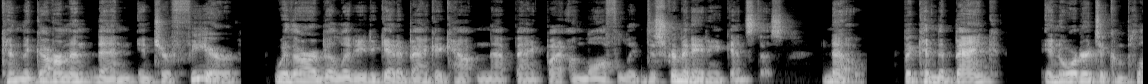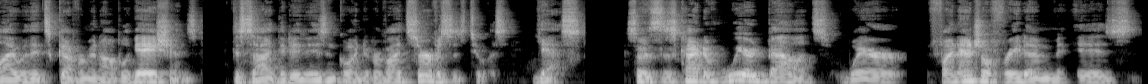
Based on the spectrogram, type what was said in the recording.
Can the government then interfere with our ability to get a bank account in that bank by unlawfully discriminating against us? No. But can the bank, in order to comply with its government obligations, decide that it isn't going to provide services to us? Yes. So it's this kind of weird balance where financial freedom is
